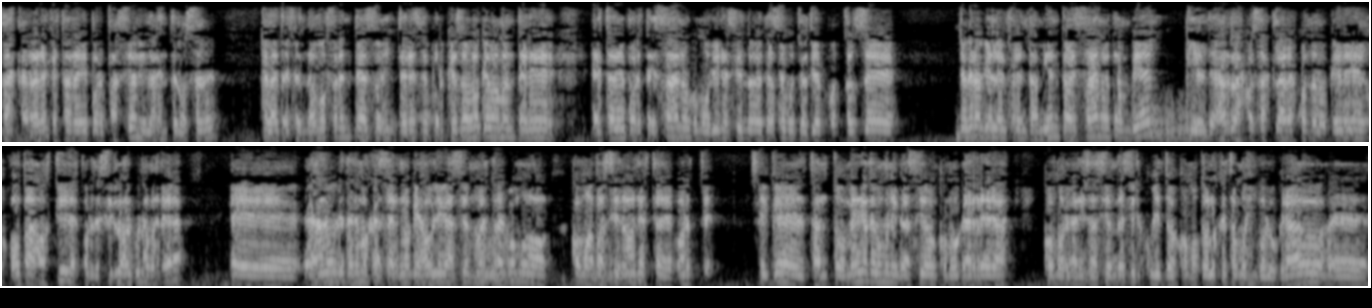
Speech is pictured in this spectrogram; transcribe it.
las carreras que están ahí por pasión y la gente lo sabe, que las defendamos frente a esos intereses, porque eso es lo que va a mantener este deporte sano como viene siendo desde hace mucho tiempo. Entonces, yo creo que el enfrentamiento es sano también y el dejar las cosas claras cuando lo quieren opas hostiles, por decirlo de alguna manera, eh, es algo que tenemos que hacer, ¿no? que es obligación nuestra como, como apasionados de este deporte. Así que tanto medios de comunicación como carreras, como organización de circuitos, como todos los que estamos involucrados, eh,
